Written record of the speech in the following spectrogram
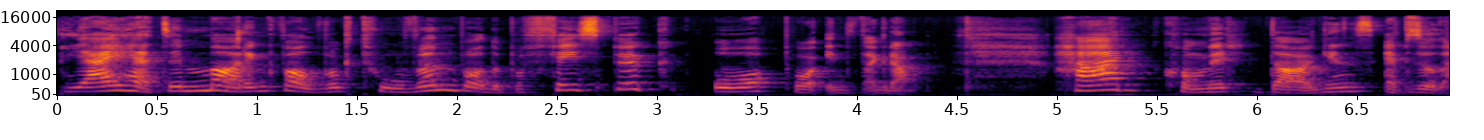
Jeg heter Marin Kvalvåg Toven både på Facebook og på Instagram. Her kommer dagens episode.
